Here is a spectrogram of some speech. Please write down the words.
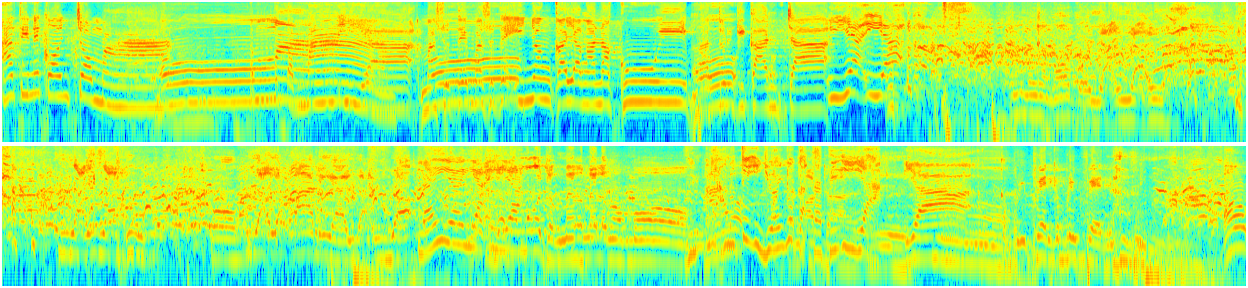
artine kanca, Mak. Oh, Teman. teman. Iya, maksudnya maksudnya inyong kaya anak kui, batur Oh. ki kanca. Iya, iya. Ngomong apa? Iya iya iya. Iya iya. Oh, iya iya pari ya, iya iya. Lah iya, iya, iya. Ngomong aja melu-melu ngomong. Nanti iya iku gak dadi iya. Ya, Kepriben kepriben. oh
